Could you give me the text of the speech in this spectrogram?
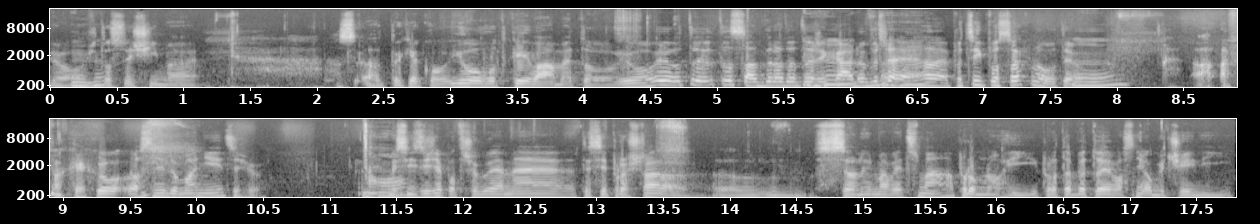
jo? Mm-hmm. že to slyšíme a tak jako, jo, odkýváme to, jo, jo, to, to Sandra to, to mm-hmm. říká dobře, mm-hmm. hele, pojď si ji poslechnout, jo. Mm-hmm. A, a pak jako vlastně doma nic, jo. No. Myslíš si, že potřebujeme, ty jsi prošla uh, silnýma věcma pro mnohý, pro tebe to je vlastně obyčejný,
